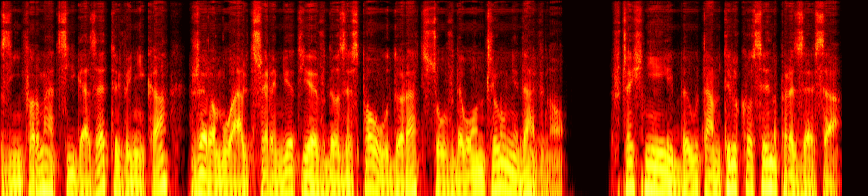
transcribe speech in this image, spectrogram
Z informacji gazety wynika, że Romuald Szeremietiew do zespołu doradców dołączył niedawno. Wcześniej był tam tylko syn prezesa,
